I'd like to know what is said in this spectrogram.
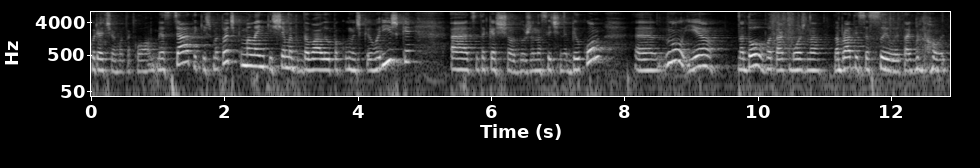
курячого такого м'ясця, такі шматочки маленькі. Ще ми додавали у пакуночки горішки. Е, Це таке, що дуже насичене білком. Е, Ну і надовго так можна набратися сили, так би мовити.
